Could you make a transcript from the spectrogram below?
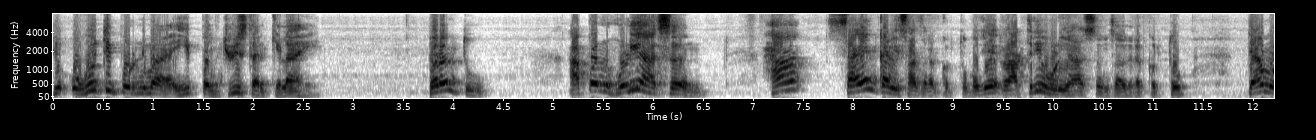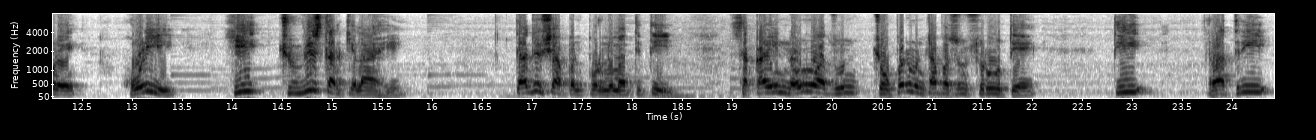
ती उगवती पौर्णिमा ही पंचवीस तारखेला आहे. परंतु आपण होळी हा सण हा सायंकाळी साजरा करतो. म्हणजे रात्री होळी हा सण साजरा करतो. त्यामुळे होळी ही चोवीस तारखेला आहे. त्या दिवशी आपण पौर्णिमा तिथी सकाळी नऊ वाजून चोपन्न मिनटापासून सुरू होते. ती रात्री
